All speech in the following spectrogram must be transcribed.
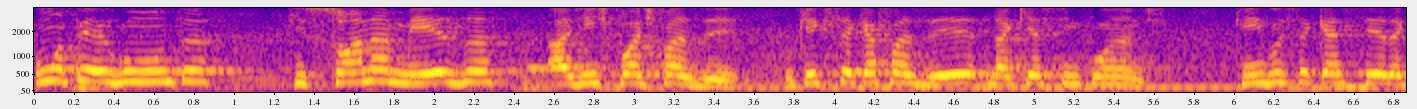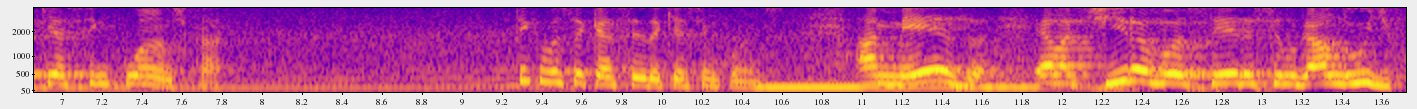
Uma pergunta que só na mesa a gente pode fazer. O que, que você quer fazer daqui a cinco anos? Quem você quer ser daqui a cinco anos, cara? O que, que você quer ser daqui a cinco anos? A mesa, ela tira você desse lugar lúdico.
